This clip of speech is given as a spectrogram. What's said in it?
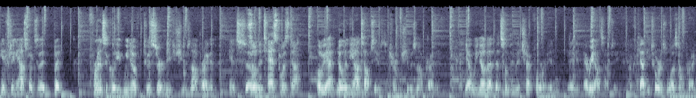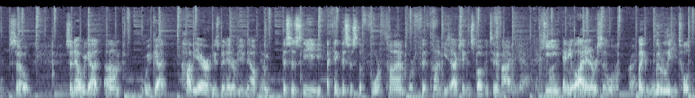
interesting aspects of it, but forensically, we know to a certainty she was not pregnant. And so. So the test was done? Oh, yeah. No, in the autopsy, it was determined she was not pregnant. Okay. Yeah, we know that. That's something they check for in, in every autopsy. Okay. Cathy Torres was not pregnant. So so now we got um, we've got Javier, who's been interviewed now. Now we, this is the I think this is the fourth time or fifth time he's actually been spoken to. Five, yeah. he five. and he lied in every single one. Right. Like literally, he told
